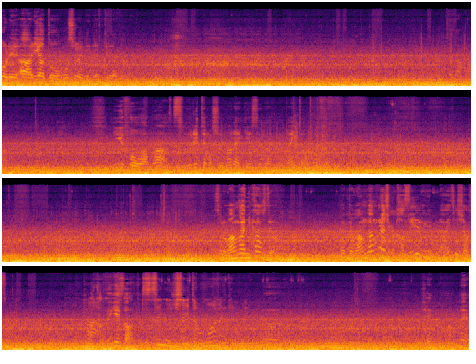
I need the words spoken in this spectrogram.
俺あありがとう。面白いねってやってる。UFO はまあ潰れてもしょうがないゲーセンなんではないとは思うけどその湾岸に関してはだって湾岸ぐらいしか稼げるないでしょあそこまあ格ゲーか普通に行きたいとは思わないけどねうん変なね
